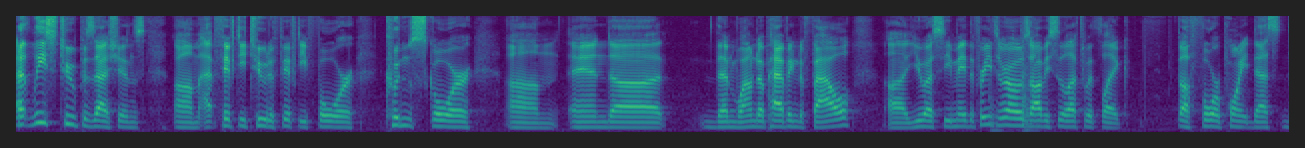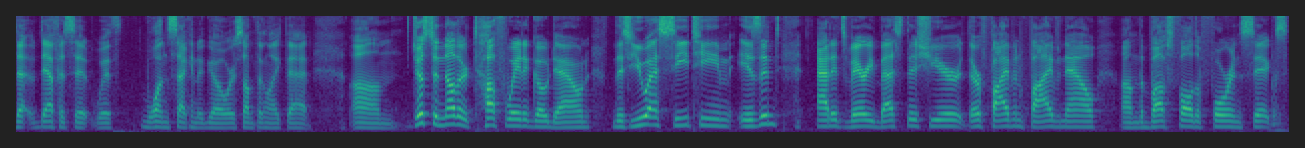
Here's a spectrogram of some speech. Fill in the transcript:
at least two possessions um, at 52 to 54. Couldn't score, um, and uh, then wound up having to foul. Uh, USC made the free throws. Obviously, left with like a four point de- deficit with one second to go or something like that. Um, just another tough way to go down. This USC team isn't at its very best this year. They're five and five now. Um, the Buffs fall to four and six,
